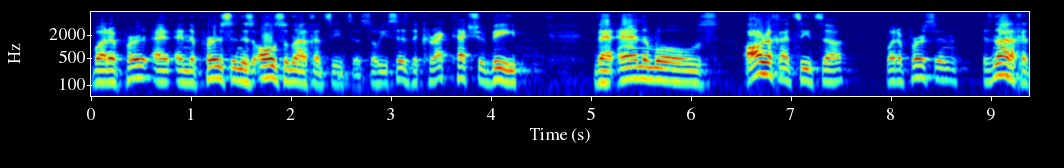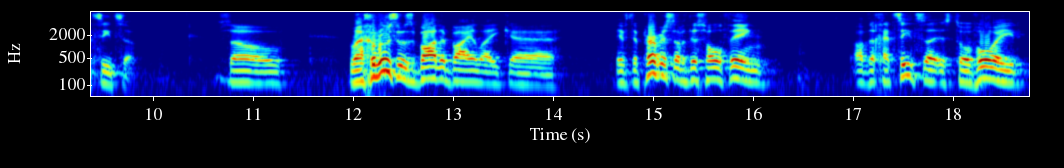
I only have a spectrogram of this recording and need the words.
but a per, and the person is also not a chatzitza. So he says the correct text should be that animals are a chatzitza, but a person is not a chatzitza. So my chavrusa was bothered by like uh, if the purpose of this whole thing of the chatzitza is to avoid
